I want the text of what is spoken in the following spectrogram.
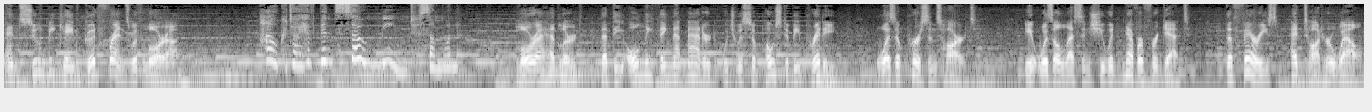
and soon became good friends with Laura. How could I have been so mean to someone? Laura had learned that the only thing that mattered, which was supposed to be pretty, was a person's heart. It was a lesson she would never forget. The fairies had taught her well.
